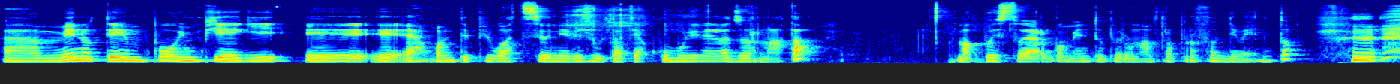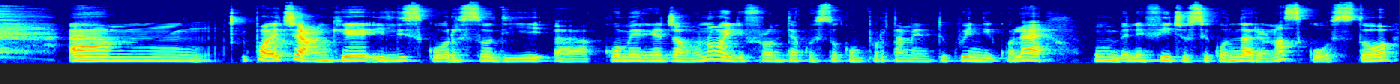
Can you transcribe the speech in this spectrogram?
uh, meno tempo impieghi e, e a quante più azioni e risultati accumuli nella giornata. Ma questo è argomento per un altro approfondimento. Um, poi c'è anche il discorso di uh, come reagiamo noi di fronte a questo comportamento, quindi qual è un beneficio secondario nascosto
